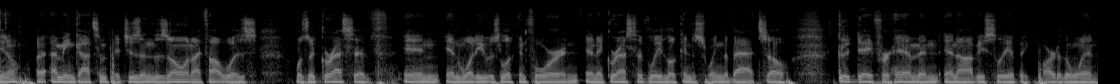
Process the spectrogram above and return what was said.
you know, I, mean, got some pitches in the zone. I thought was was aggressive in in what he was looking for, and, and aggressively looking to swing the bat. So, good day for him, and and obviously a big part of the win.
